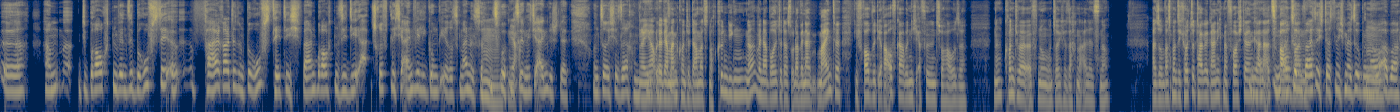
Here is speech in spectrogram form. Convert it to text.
äh, haben, äh, die brauchten, wenn sie äh, verheiratet und berufstätig waren, brauchten sie die schriftliche Einwilligung ihres Mannes, sonst mm, wurden ja. sie nicht eingestellt und solche Sachen. Naja, oder der Mann konnte damals noch kündigen, ne, wenn er wollte das oder wenn er meinte, die Frau wird ihre Aufgabe nicht erfüllen zu Hause. Ne? Kontoeröffnung und solche Sachen alles, ne? Also was man sich heutzutage gar nicht mehr vorstellen kann ja, als Frau. Also weiß ich das nicht mehr so genau, mm. aber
